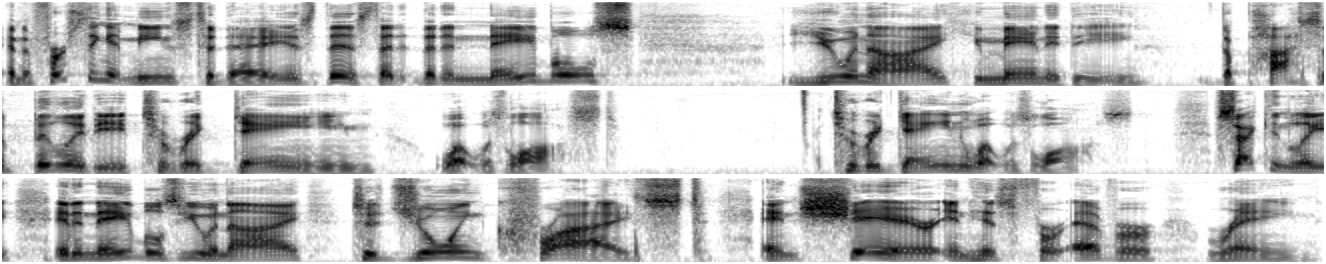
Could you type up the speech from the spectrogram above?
And the first thing it means today is this that, that enables you and I, humanity, the possibility to regain what was lost. To regain what was lost. Secondly, it enables you and I to join Christ and share in his forever reign.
